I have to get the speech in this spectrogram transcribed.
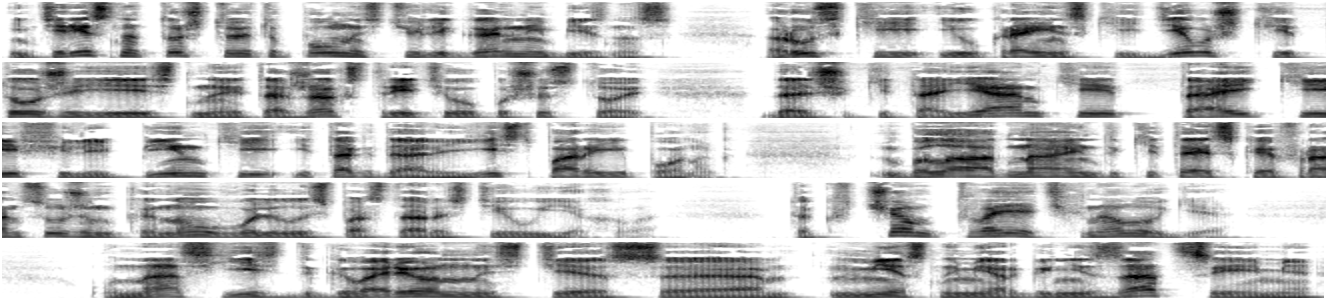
Интересно то, что это полностью легальный бизнес. Русские и украинские девушки тоже есть на этажах с третьего по шестой. Дальше китаянки, тайки, филиппинки и так далее. Есть пара японок. Была одна индокитайская француженка, но уволилась по старости и уехала. Так в чем твоя технология? У нас есть договоренности с э, местными организациями,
